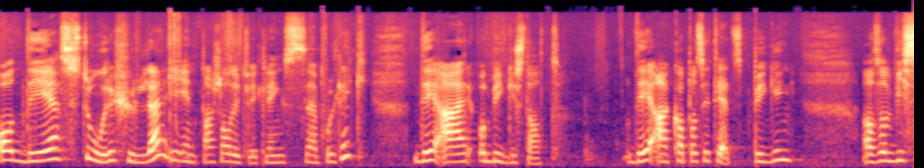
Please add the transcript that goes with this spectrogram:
Og det store hullet i internasjonal utviklingspolitikk, det er å bygge stat. Det er kapasitetsbygging. Altså Hvis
